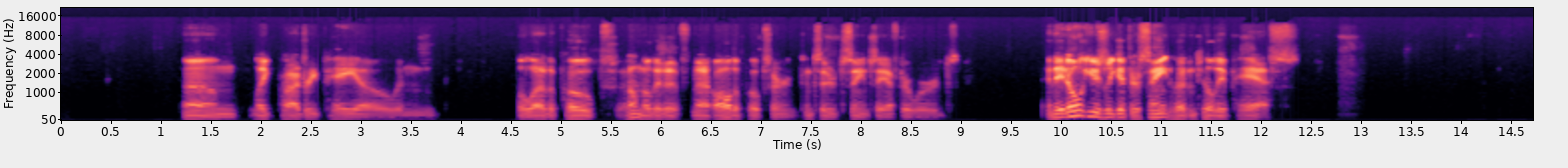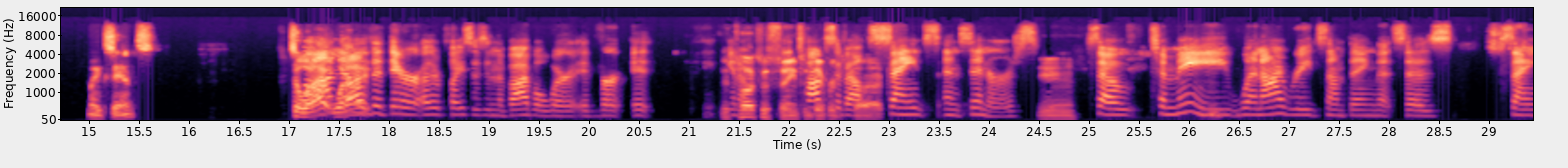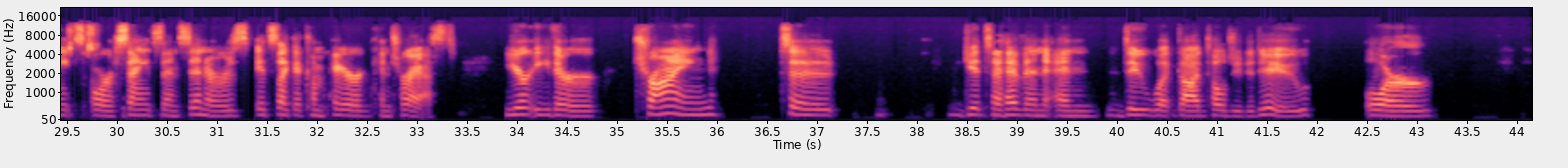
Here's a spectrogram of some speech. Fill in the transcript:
Um, like Padre Pio and a lot of the popes. I don't know that if not all the popes aren't considered saints afterwards, and they don't usually get their sainthood until they pass. Makes sense. So what Well, I what know I that there are other places in the Bible where it ver- it It you know, talks of saints in talks about spots. saints and sinners. Yeah, So to me, when I read something that says saints or saints and sinners, it's like a compare and contrast. You're either trying to get to heaven and do what God told you to do, or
